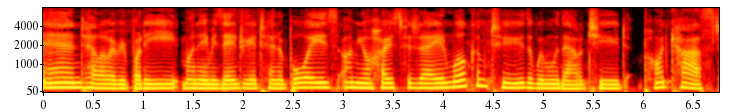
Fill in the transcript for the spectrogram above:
And hello, everybody. My name is Andrea Turner Boys. I'm your host for today, and welcome to the Women with Altitude podcast.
